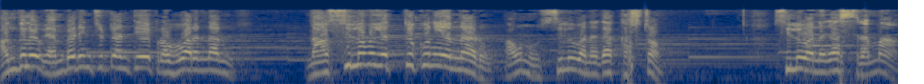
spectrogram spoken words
అందులో వెంబడించుట అంటే ప్రభువారు అన్నారు నా సిలువ ఎత్తుకుని అన్నాడు. అవును సిలువ అనగా కష్టం. సిలువ అనగా శ్రమ.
